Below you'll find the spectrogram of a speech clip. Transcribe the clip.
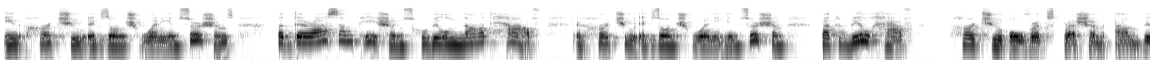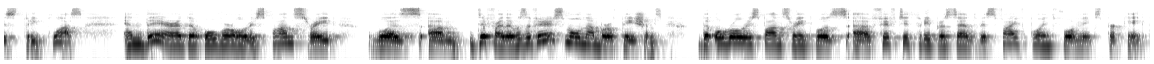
in HER2 exon 20 insertions, but there are some patients who will not have a HER2 exon 20 insertion, but will have HER2 overexpression um, with 3 plus. And there, the overall response rate was um, different. There was a very small number of patients. The overall response rate was uh, 53% with 5.4 mg per kg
